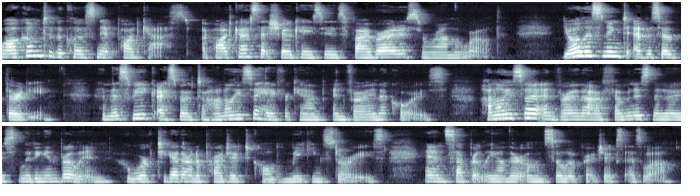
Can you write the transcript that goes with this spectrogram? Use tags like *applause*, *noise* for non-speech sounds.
Welcome to the Close Knit Podcast, a podcast that showcases fiber artists around the world. You're listening to episode 30, and this week I spoke to Hanna Lisa Haferkamp and Verena Cohrs. Hannelise and Verena are feminist knitters living in Berlin who work together on a project called Making Stories and separately on their own solo projects as well.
